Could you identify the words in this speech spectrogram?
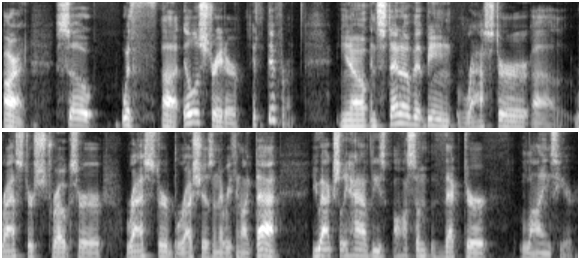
All right, so with uh, Illustrator, it's different. You know, instead of it being raster, uh, raster strokes or raster brushes and everything like that, you actually have these awesome vector lines here.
